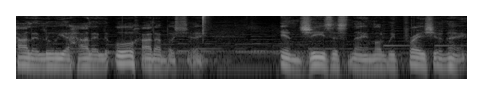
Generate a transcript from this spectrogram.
Hallelujah. Hallelujah. Oh. In Jesus' name, Lord, we praise your name.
